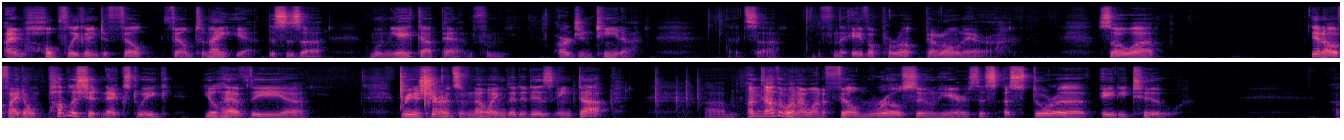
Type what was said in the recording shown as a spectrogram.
I'm hopefully going to fil film tonight yet. This is a Muñeca pen from Argentina. It's uh, from the Eva Peron era. So, uh, you know, if I don't publish it next week, you'll have the uh, reassurance of knowing that it is inked up. Um, another one I want to film real soon here is this Astura 82. Uh,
